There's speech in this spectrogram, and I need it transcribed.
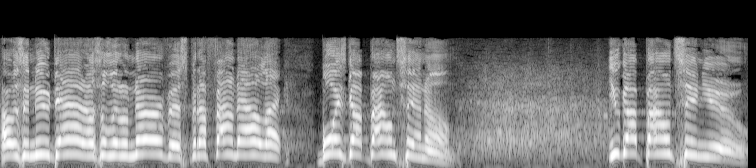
I was a new dad. I was a little nervous, but I found out like boys got bounce in them. You got bounce in you.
